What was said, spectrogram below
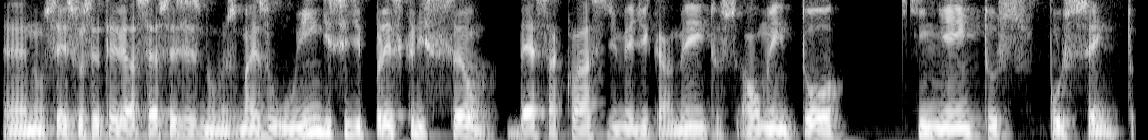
é, não sei se você teve acesso a esses números, mas o índice de prescrição dessa classe de medicamentos aumentou 500%.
